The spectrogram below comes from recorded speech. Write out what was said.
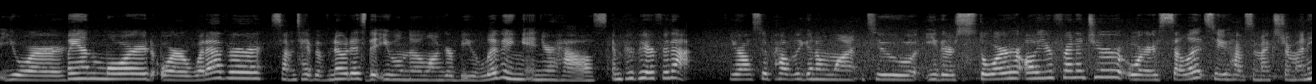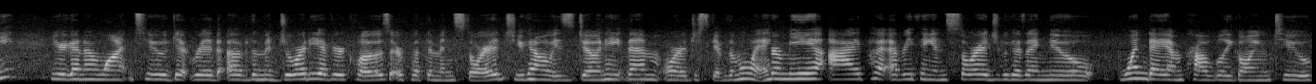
your landlord or whatever some type of notice that you will no longer be living in your house and prepare for that. You're also probably going to want to either store all your furniture or sell it so you have some extra money you're going to want to get rid of the majority of your clothes or put them in storage. You can always donate them or just give them away. For me, I put everything in storage because I knew one day I'm probably going to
